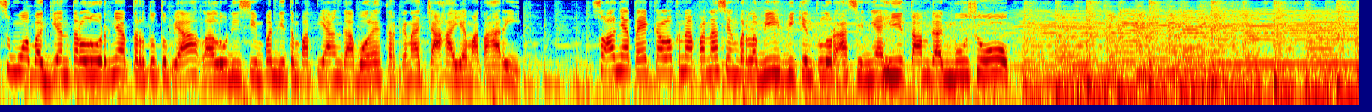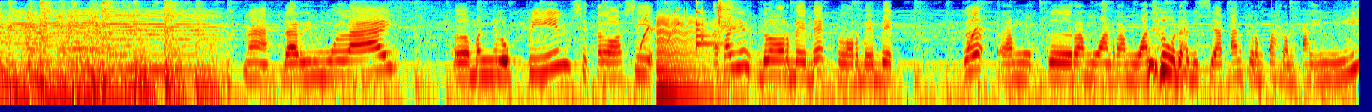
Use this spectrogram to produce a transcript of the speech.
semua bagian telurnya tertutup ya, lalu disimpan di tempat yang nggak boleh terkena cahaya matahari. Soalnya teh kalau kena panas yang berlebih bikin telur asinnya hitam dan busuk. Nah, dari mulai e, menyelupin si telur si apa ini telur bebek, telur bebek ke ramu ke ramuan-ramuan yang udah disiapkan ke rempah-rempah ini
